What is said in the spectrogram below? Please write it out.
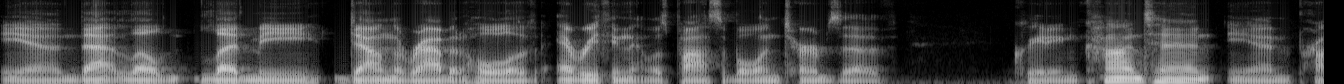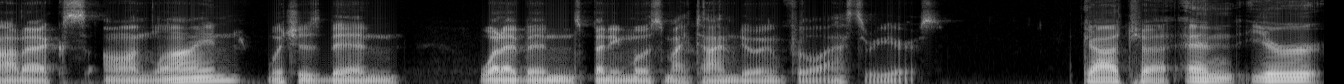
And that led, led me down the rabbit hole of everything that was possible in terms of creating content and products online, which has been what I've been spending most of my time doing for the last three years. Gotcha. And you're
